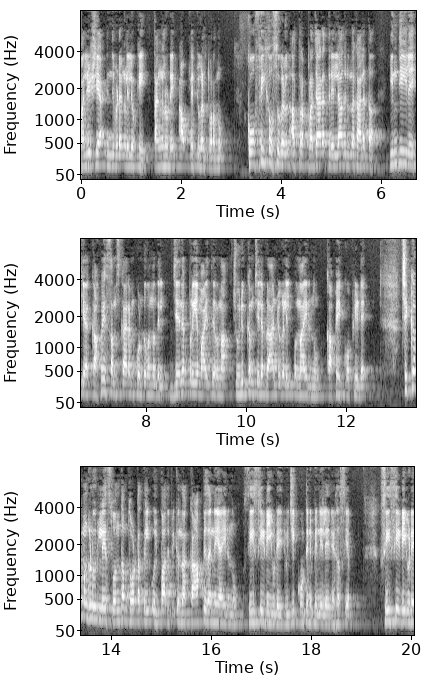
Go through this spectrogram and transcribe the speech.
Malaysia എന്നിവിടങ്ങളിലൊക്കെ തങ്ങളുടെ ഔട്ട്ലെറ്റുകൾ തുറന്നു. കോഫി ഹൗസുകൾ അത്ര പ്രചാരത്തിലില്ലാതിരുന്ന കാലത്ത് ഇന്ത്യയിലേക്ക് കഫേ സംസ്കാരം കൊണ്ടുവന്നതിൽ ജനപ്രിയമായി തീർന്ന ചുരുക്കം ചില ബ്രാൻഡുകളിൽ ഒന്നായിരുന്നു കഫേ കോഫിയുടെ ചിക്കമംഗളൂരിലെ സ്വന്തം തോട്ടത്തിൽ ഉൽപ്പാദിപ്പിക്കുന്ന കാപ്പി തന്നെയായിരുന്നു സി സി ഡിയുടെ രുചിക്കൂട്ടിന് പിന്നിലെ രഹസ്യം. സി സി ഡിയുടെ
